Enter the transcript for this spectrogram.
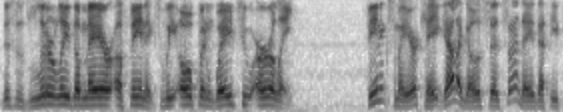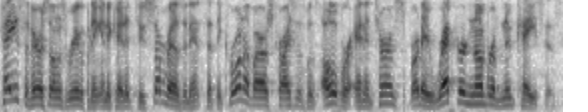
This is literally the mayor of Phoenix. We open way too early. Phoenix Mayor Kate Gallego said Sunday that the pace of Arizona's reopening indicated to some residents that the coronavirus crisis was over and in turn spread a record number of new cases.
